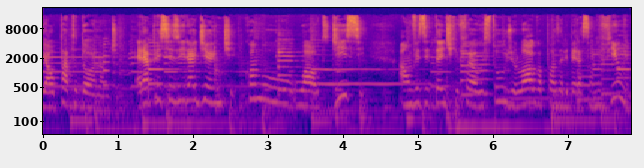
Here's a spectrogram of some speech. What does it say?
e ao Pato Donald. Era preciso ir adiante. Como o Walt disse a um visitante que foi ao estúdio logo após a liberação do filme,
